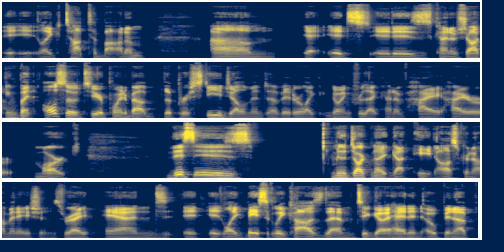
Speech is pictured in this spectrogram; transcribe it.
it, it, like top to bottom. Um, it, it's it is kind of shocking, but also to your point about the prestige element of it, or like going for that kind of high higher mark. This is I mean, The Dark Knight got eight Oscar nominations, right? And it, it like basically caused them to go ahead and open up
